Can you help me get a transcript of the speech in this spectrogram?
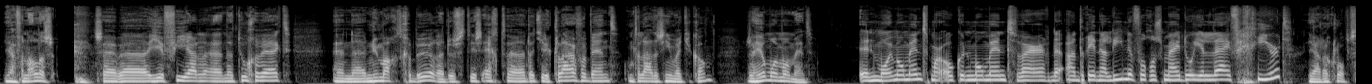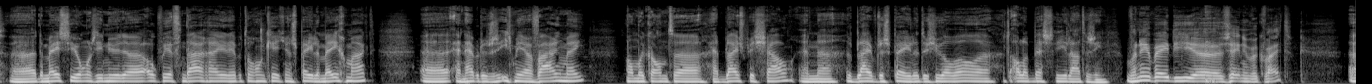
Ja, van alles. Ze hebben hier vier jaar naartoe gewerkt. En uh, nu mag het gebeuren. Dus het is echt uh, dat je er klaar voor bent om te laten zien wat je kan. Dat is een heel mooi moment. Een mooi moment, maar ook een moment waar de adrenaline volgens mij door je lijf giert. Ja, dat klopt. Uh, de meeste jongens die nu ook weer vandaag rijden... hebben toch een keertje een spelen meegemaakt. en hebben er dus iets meer ervaring mee. Aan de andere kant, het blijft speciaal en het blijven de spelen. Dus je wil wel het allerbeste hier laten zien. Wanneer ben je die zenuwen kwijt? Uh,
